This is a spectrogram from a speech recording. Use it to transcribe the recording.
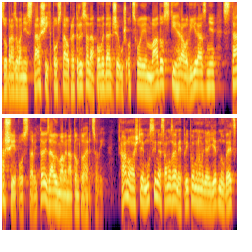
zobrazovanie starších postav, pretože sa dá povedať, že už od svojej mladosti hral výrazne staršie postavy. To je zaujímavé na tomto hercovi. Áno, ešte musíme samozrejme pripomenúť aj jednu vec,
